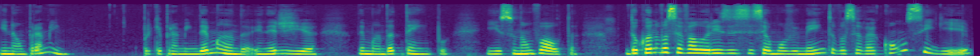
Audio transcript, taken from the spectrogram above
e não para mim. Porque para mim demanda energia, demanda tempo e isso não volta. Então, quando você valoriza esse seu movimento, você vai conseguir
